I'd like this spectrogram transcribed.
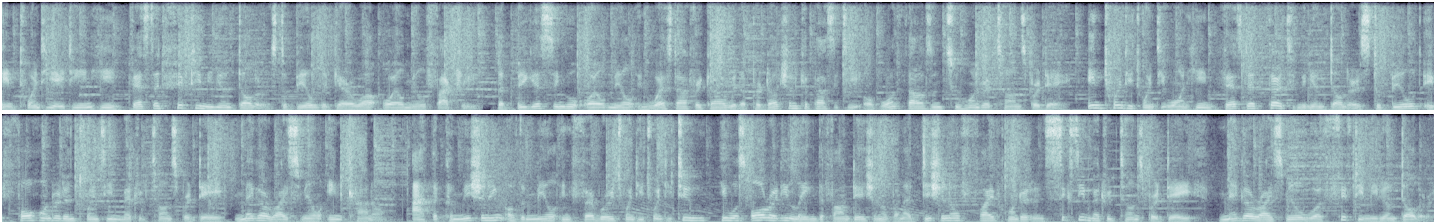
In 2018, he invested $50 million to build the Gerawa Oil Mill Factory, the biggest single oil mill in West Africa with a production capacity of 1,200 tons per day. In 2021, he invested $30 million to build a 420 metric tons per day mega rice mill in Kano. At the commissioning of the mill in February 2022, he was already laying the foundation of an additional 560 metric tons per day mega rice mill worth $50 million.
